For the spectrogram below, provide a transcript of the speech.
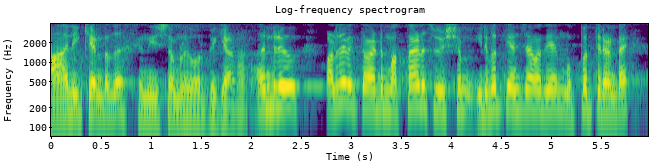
പാലിക്കേണ്ടത് എന്ന് ഈശോ നമ്മളെ ഓർപ്പിക്കുകയാണ്. അതിന്റെ ഒരു വളരെ വ്യക്തമായിട്ട് മത്തായുടെ സുവിശേഷം ഇരുപത്തിയഞ്ചാമതേ മുപ്പത്തിരണ്ട്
